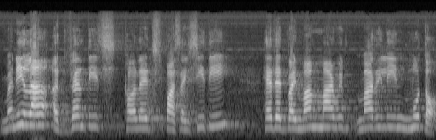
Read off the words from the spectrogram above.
Manila Adventist College, Pasay City, headed by Ma'am Mar- Marilyn Muto.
